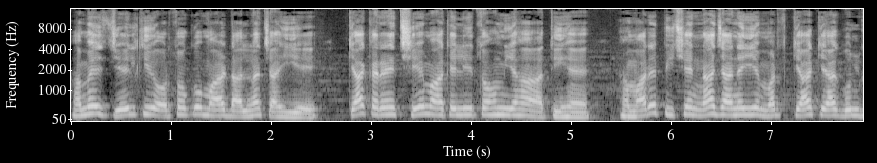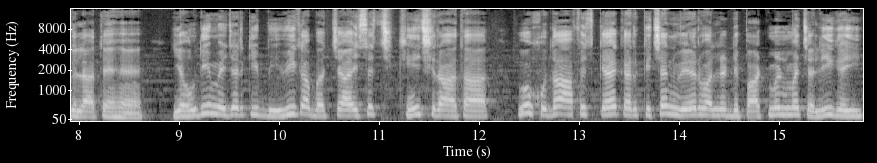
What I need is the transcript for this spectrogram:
हमें जेल की औरतों को मार डालना चाहिए। क्या करें छः माह के लिए तो हम यहाँ आती हैं। हमारे पीछे ना जाने ये मर्द क्या क्या गुलगुलाते हैं। यहूदी मेजर की बीवी का बच्चा इसे खींच रहा था। वो खुदा हाफिज कहकर किचन वेयर वाले डिपार्टमेंट में चली गई।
